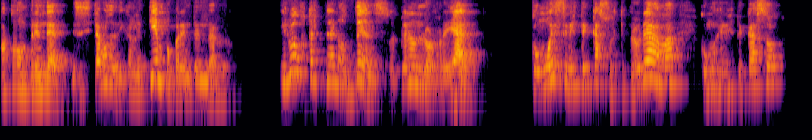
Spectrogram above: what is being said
a comprender. Necesitamos dedicarle tiempo para entenderlo. Y luego está el plano denso, el plano en lo real, como es en este caso este programa, como es en este caso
